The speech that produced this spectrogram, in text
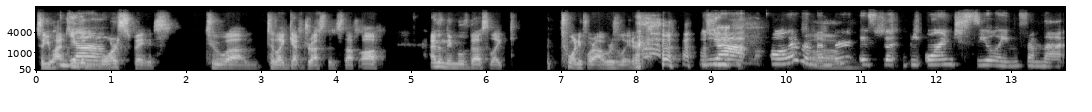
so you had Yeah. even more space to um to like get dressed and stuff. Oh, and then they moved us like 24 hours later. Yeah, all I remember Um, is the the orange ceiling from that.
